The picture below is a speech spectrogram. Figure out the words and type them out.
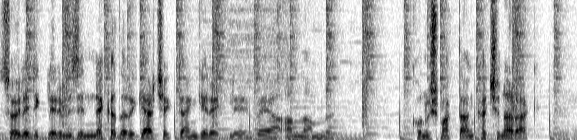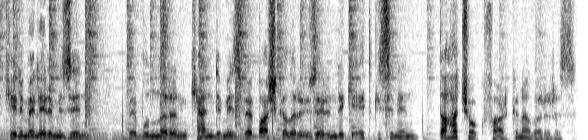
Söylediklerimizin ne kadarı gerçekten gerekli veya anlamlı? Konuşmaktan kaçınarak, kelimelerimizin ve bunların kendimiz ve başkaları üzerindeki etkisinin daha çok farkına varırız.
